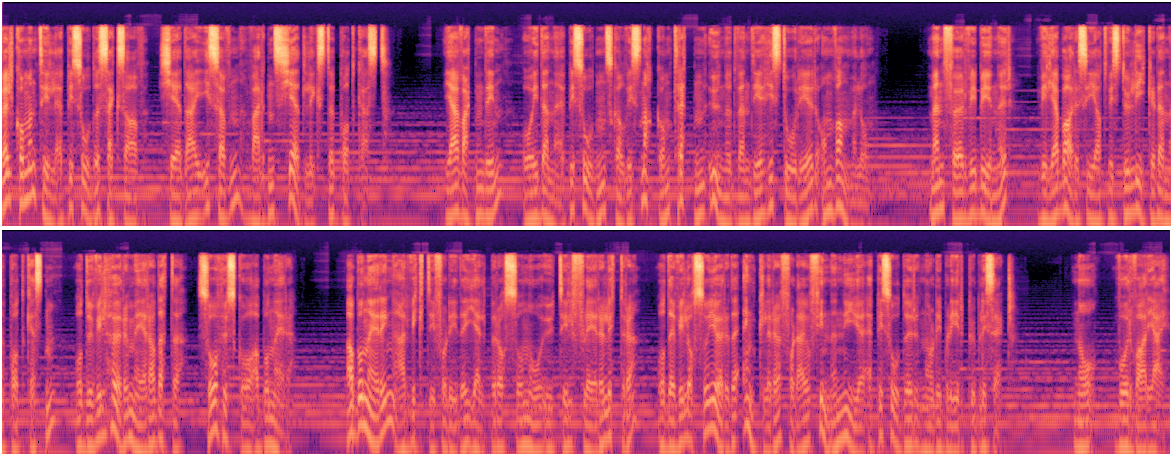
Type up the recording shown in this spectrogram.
Velkommen til episode seks av Kje deg i søvn, verdens kjedeligste podkast. Jeg er verten din, og i denne episoden skal vi snakke om 13 unødvendige historier om vannmelon. Men før vi begynner, vil jeg bare si at hvis du liker denne podkasten, og du vil høre mer av dette, så husk å abonnere. Abonnering er viktig fordi det hjelper oss å nå ut til flere lyttere, og det vil også gjøre det enklere for deg å finne nye episoder når de blir publisert. Nå, hvor var jeg?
